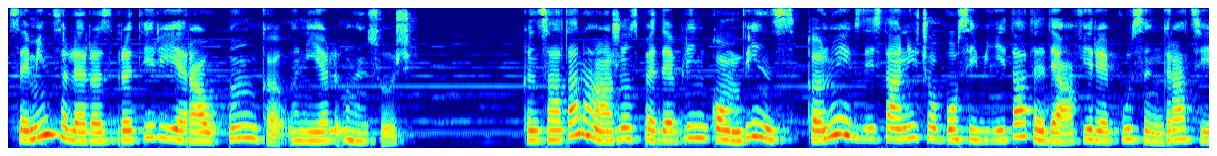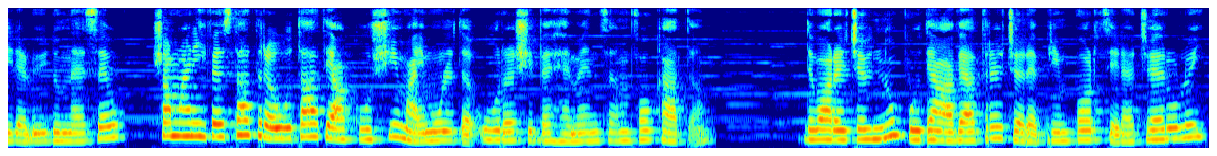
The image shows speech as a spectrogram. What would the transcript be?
Semințele răzvrătirii erau încă în el însuși. Când satana a ajuns pe deplin convins că nu exista nicio posibilitate de a fi repus în grațiile lui Dumnezeu, și-a manifestat răutatea cu și mai multă ură și vehemență înfocată. Deoarece nu putea avea trecere prin porțile cerului,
